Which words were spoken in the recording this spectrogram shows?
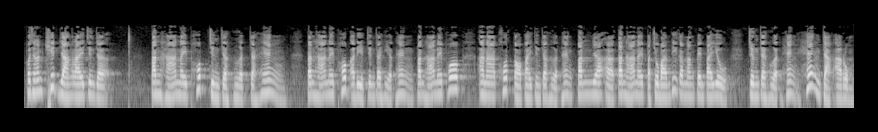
เพราะฉะนั้นคิดอย่างไรจึงจะตัณหาในภพจึงจะเหือดจะแห้ง ตัณหาในภพอดีตจึงจะเหือดแห้ง ตัณหาในภพอนาคตต่อไปจึงจะเหือดแห้ง ปัญญาตัณหาในปัจจุบันที่กำลังเป็นไปอยู่ จึงจะเหือดแห้งแห้งจากอารมณ์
